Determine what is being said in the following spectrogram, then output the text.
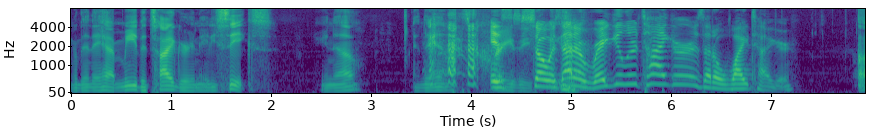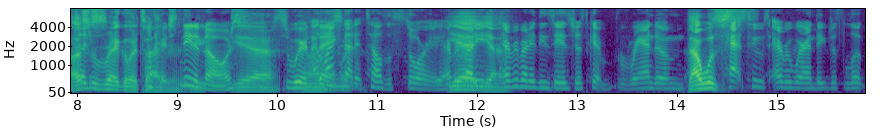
And then they had me, the tiger, in 86. You know? And then It's Is, crazy. so is that a regular tiger or is that a white tiger? uh, that's a regular tiger. Okay, just need to know. It's- yeah. it's a weird you I know? thing. like that it tells a story. Yeah, yeah. everybody these days just get random That was tattoos everywhere, and they just look.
